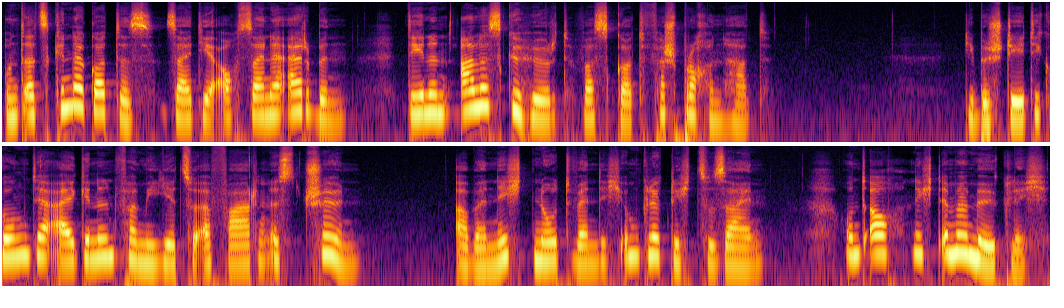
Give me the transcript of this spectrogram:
Und als Kinder Gottes seid ihr auch seine Erben, denen alles gehört, was Gott versprochen hat. Die Bestätigung der eigenen Familie zu erfahren ist schön, aber nicht notwendig, um glücklich zu sein, und auch nicht immer möglich.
